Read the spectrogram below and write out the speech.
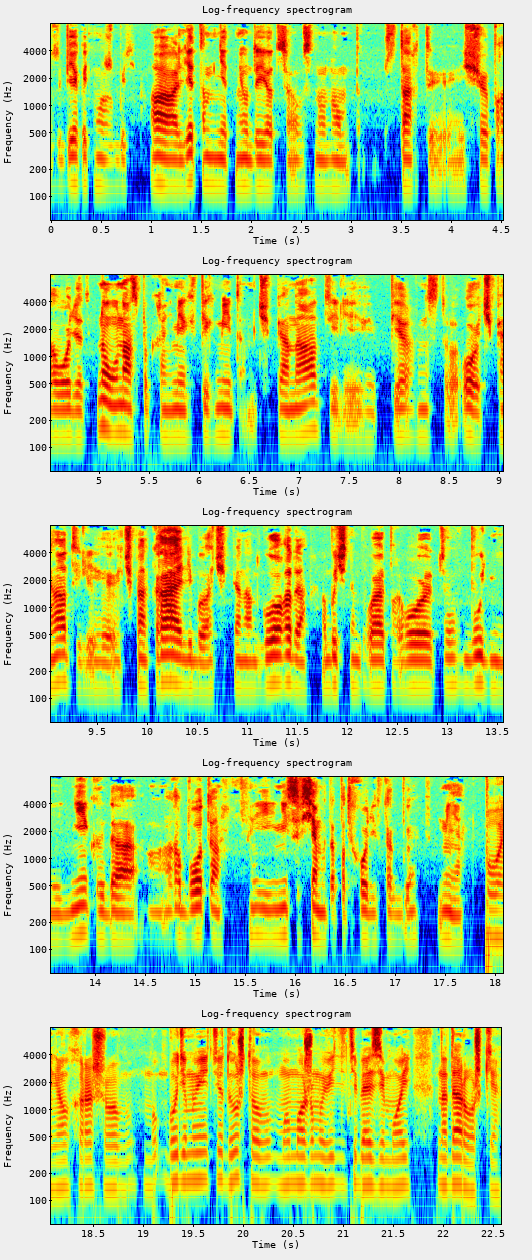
сбегать, может быть. А летом нет, не удается в основном там, старты еще проводят. Ну, у нас, по крайней мере, в Перми там чемпионат или первенство, о, чемпионат или чемпионат края, либо чемпионат города. Обычно бывает проводят в будние дни, когда а, работа, и не совсем это подходит как бы мне. Понял, хорошо. Будем иметь в виду, что мы можем увидеть тебя зимой на дорожке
